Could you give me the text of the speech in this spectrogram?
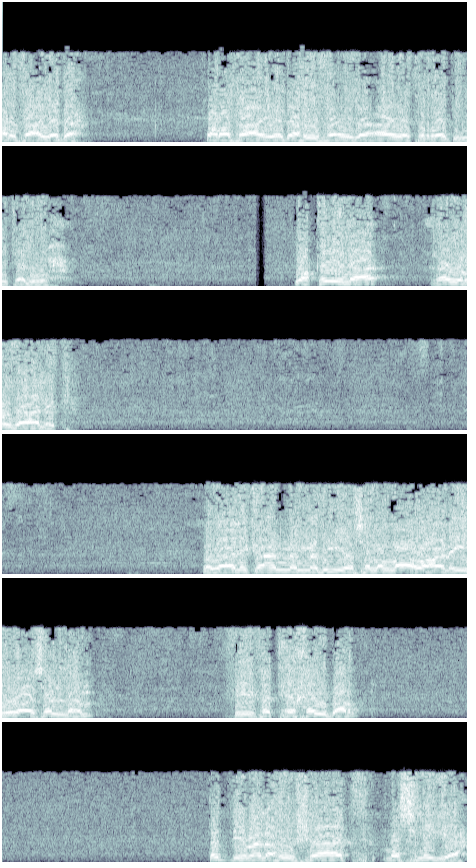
يرفع يده. فرفع يده فإذا آية الرجل تلوح. وقيل غير ذلك. وذلك أن النبي صلى الله عليه وسلم في فتح خيبر قدم له شاة مصلية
